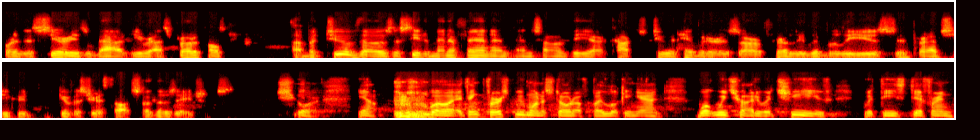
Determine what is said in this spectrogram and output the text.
for this series about ERAS protocols. Uh, but two of those, acetaminophen and, and some of the uh, COX2 inhibitors, are fairly liberally used. Perhaps you could give us your thoughts on those agents. Sure. Yeah. well, I think first we want to start off by looking at what we try to achieve with these different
